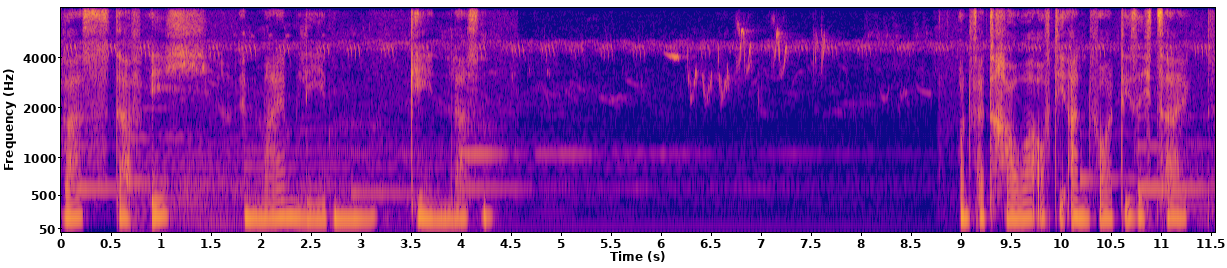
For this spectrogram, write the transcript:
Was darf ich in meinem Leben gehen lassen? Und vertraue auf die Antwort, die sich zeigt.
